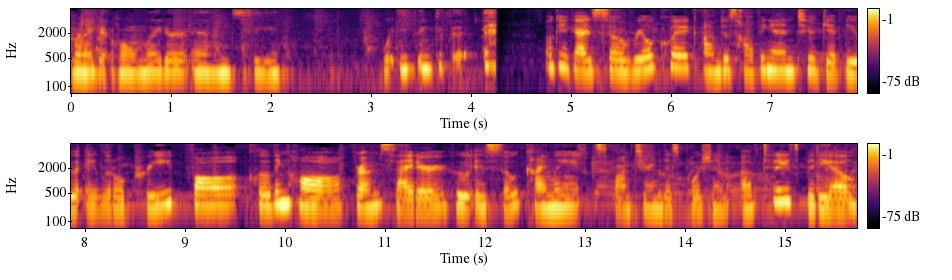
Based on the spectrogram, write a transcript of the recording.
when I get home later and see what you think of it. Okay guys, so real quick, I'm just hopping in to give you a little pre-fall clothing haul from Cider, who is so kindly sponsoring this portion of today's video.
